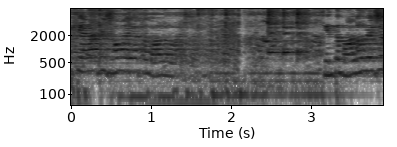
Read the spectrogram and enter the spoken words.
খেলাকে সবাই এত ভালোবাসে। কিন্তু ভালোবেসে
